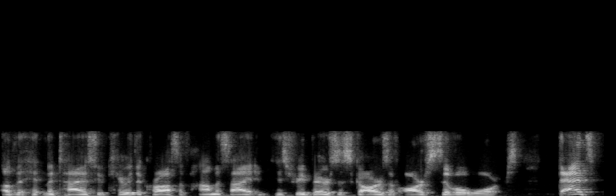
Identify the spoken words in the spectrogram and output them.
of the hypnotized who carry the cross of homicide, and history bears the scars of our civil wars. That's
